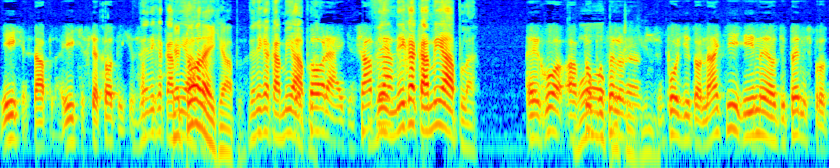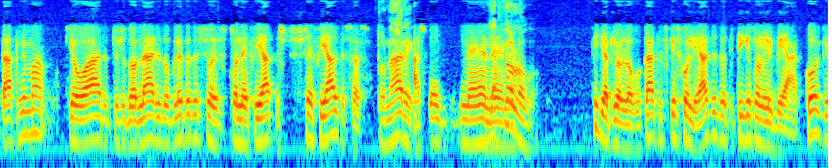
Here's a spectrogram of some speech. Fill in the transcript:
Είχες άπλα. Είχες και τότε είχες Δεν άπλα. είχα Και καμία τώρα άπλα. είχε απλά. Δεν είχα καμία Και άπλα. τώρα είχες άπλα. Δεν είχα καμία άπλα. Εγώ αυτό Ω, που θέλω τι να γίνεται. σου πω γειτονάκι είναι ότι παίρνεις πρωτάθλημα και ο Άρη, του τον Άρη τον βλέπετε στο- στον εφιά, στους εφιάλτες σας. Τον Άρη; Ας πω, ναι, ναι, Για ποιο ναι. λόγο; Τι για ποιο λόγο; Κάθεσαι και σχολιάζετε ότι πήγε στον Ολυμπιακό και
